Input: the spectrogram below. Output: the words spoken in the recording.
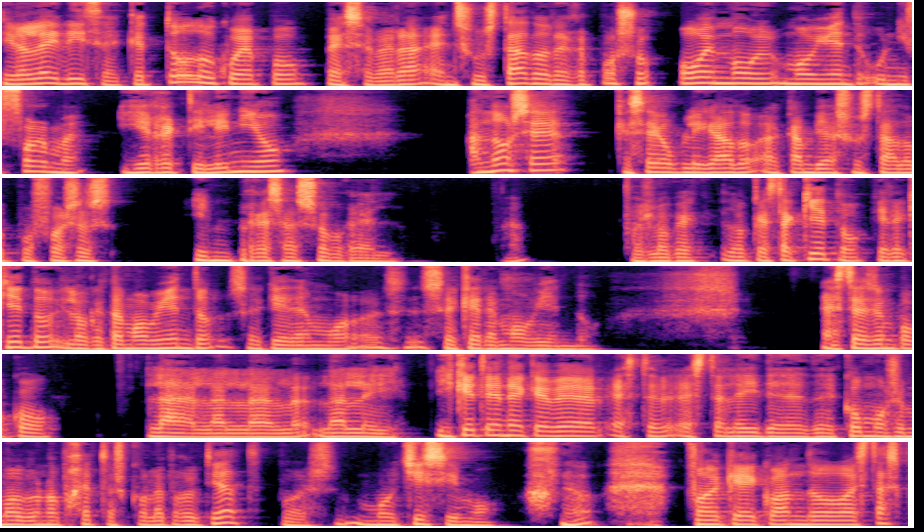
Y la ley dice que todo cuerpo persevera en su estado de reposo o en movimiento uniforme y rectilíneo a no ser que sea obligado a cambiar su estado por fuerzas impresas sobre él. Pues lo que, lo que está quieto queda quieto y lo que está moviendo se queda, se queda moviendo. Esta es un poco la, la, la, ley. ¿Y qué tiene que ver este, esta ley de, cómo se mueven objetos con la productividad? Pues muchísimo, ¿no? Porque cuando estás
